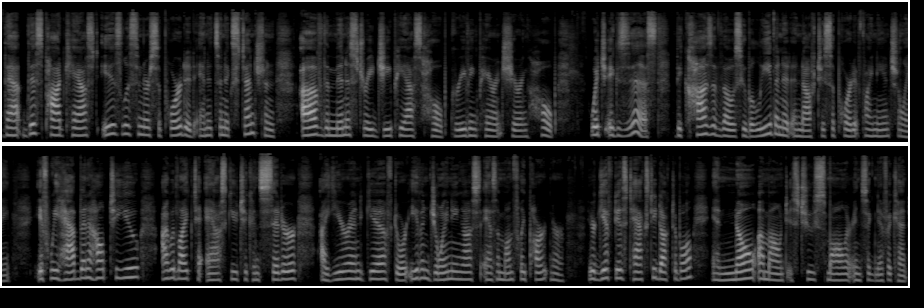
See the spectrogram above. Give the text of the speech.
that this podcast is listener supported and it's an extension of the ministry GPS Hope, Grieving Parents Sharing Hope, which exists because of those who believe in it enough to support it financially. If we have been a help to you, I would like to ask you to consider a year end gift or even joining us as a monthly partner. Your gift is tax deductible, and no amount is too small or insignificant.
